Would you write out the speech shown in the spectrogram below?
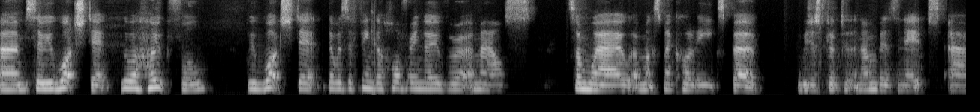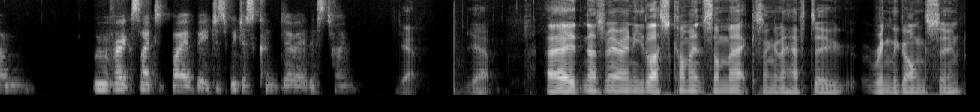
Um, so we watched it. We were hopeful. We watched it. There was a finger hovering over a mouse somewhere amongst my colleagues, but we just looked at the numbers and it. Um, we were very excited by it, but it just we just couldn't do it this time. Yeah, yeah. Uh, Nazmeera, any last comments on that? Because I'm going to have to ring the gong soon.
